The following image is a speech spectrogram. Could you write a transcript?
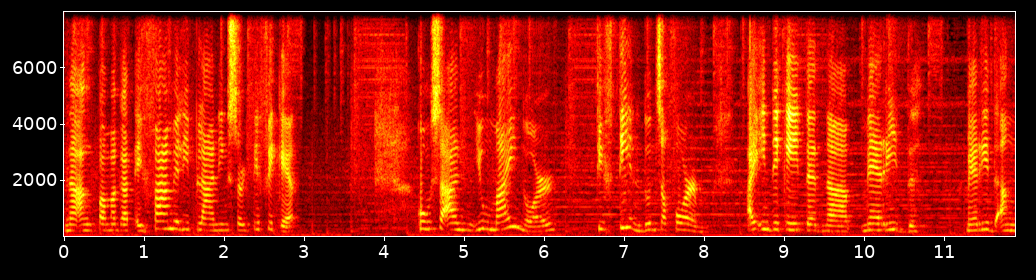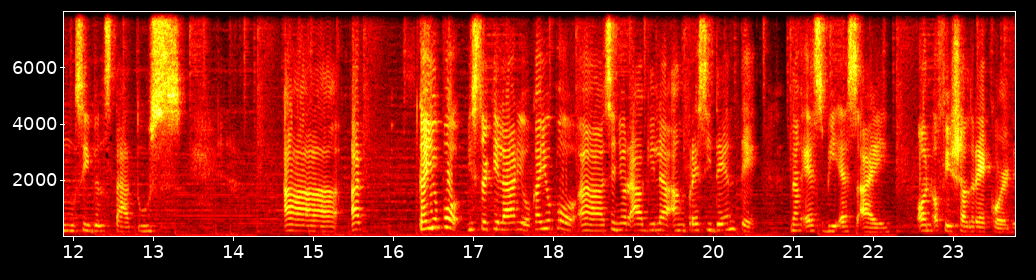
na ang pamagat ay family planning certificate kung saan yung minor 15 dun sa form ay indicated na married. Married ang civil status. Ah, at kayo po, Mr. Kilario, kayo po, ah, Senyor Aguila, ang presidente ng SBSI on official record.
